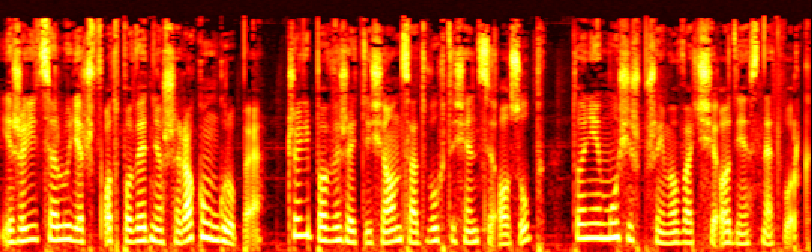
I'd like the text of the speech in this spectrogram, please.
Jeżeli celujesz w odpowiednio szeroką grupę, czyli powyżej 1000-2000 osób, to nie musisz przejmować się Audience Network.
